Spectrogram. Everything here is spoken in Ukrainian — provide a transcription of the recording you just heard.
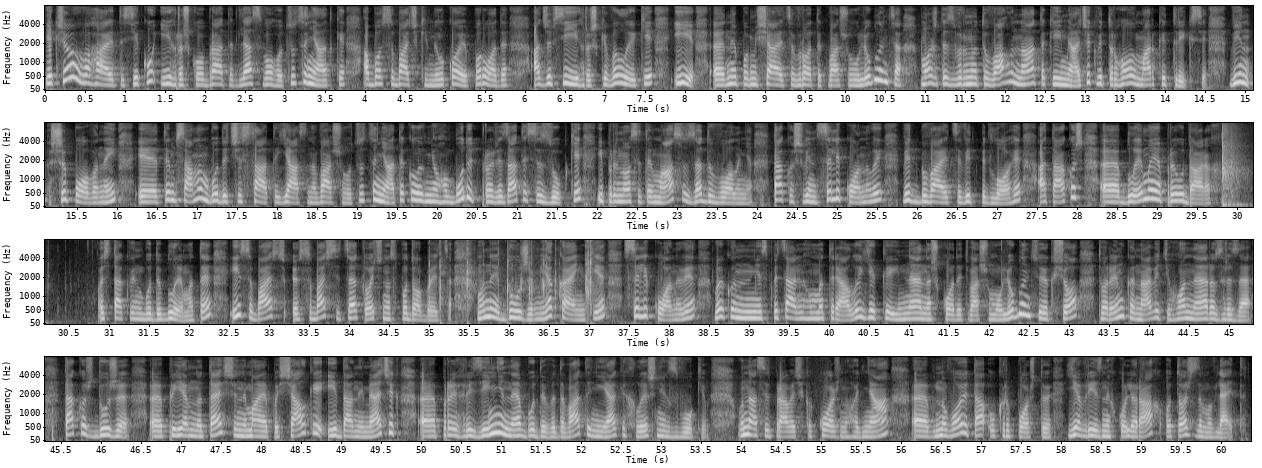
Якщо ви вагаєтесь, яку іграшку обрати для свого цуценятки або собачки мілкої породи, адже всі іграшки великі і е, не поміщаються в ротик вашого улюбленця, можете звернути увагу на такий м'ячик від торгової марки Тріксі. Він шипований, е, тим самим буде чесати ясна вашого цуценяти, коли в нього будуть прорізатися зубки і приносити масу задоволення. Також він силіконовий, відбивається від підлоги, а також е, блимає при ударах. Ось так він буде блимати, і собач, собачці це точно сподобається. Вони дуже м'якенькі, силіконові, виконані з спеціального матеріалу, який не нашкодить вашому улюбленцю, якщо тваринка навіть його не розгризе. Також дуже е, приємно те, що немає пищалки, і даний м'ячик е, при гризінні не буде видавати ніяких лишніх звуків. У нас відправочка кожного дня е, новою та Укрпоштою. Є в різних кольорах, отож замовляйте.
